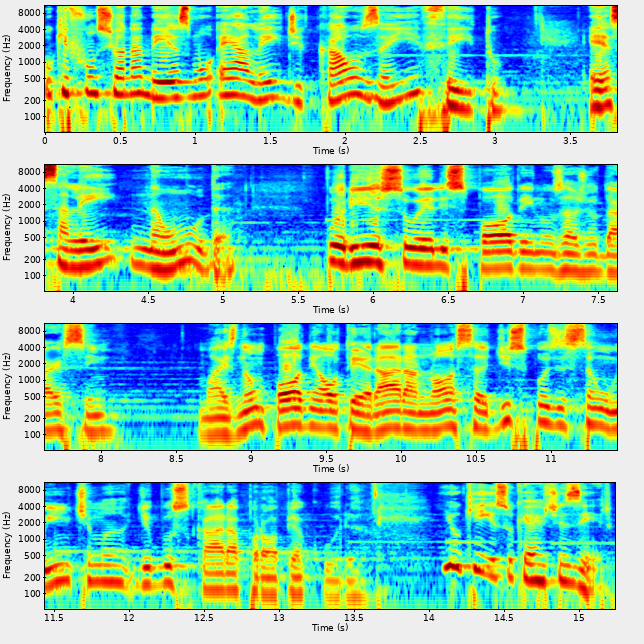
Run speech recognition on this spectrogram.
o que funciona mesmo é a lei de causa e efeito. Essa lei não muda. Por isso, eles podem nos ajudar sim, mas não podem alterar a nossa disposição íntima de buscar a própria cura. E o que isso quer dizer?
